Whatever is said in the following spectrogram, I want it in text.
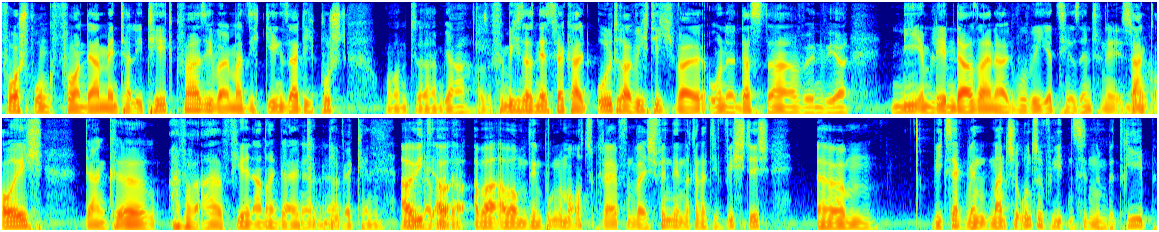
Vorsprung von der Mentalität quasi, weil man sich gegenseitig pusht. Und äh, ja, also für mich ist das Netzwerk halt ultra wichtig, weil ohne das da würden wir nie im Leben da sein, halt, wo wir jetzt hier sind. Nee, Dank so. euch, dank äh, einfach äh, vielen anderen geilen ja, Typen, ja. die wir kennen. Aber, wie, aber, aber, aber, um den Punkt nochmal aufzugreifen, weil ich finde den relativ wichtig, ähm, wie gesagt, wenn manche unzufrieden sind im Betrieb,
